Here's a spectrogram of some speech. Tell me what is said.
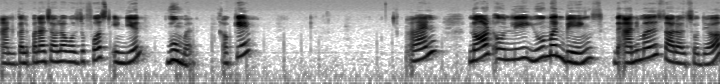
and Kalpana Chawla was the first Indian woman. Okay. And not only human beings, the animals are also there.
